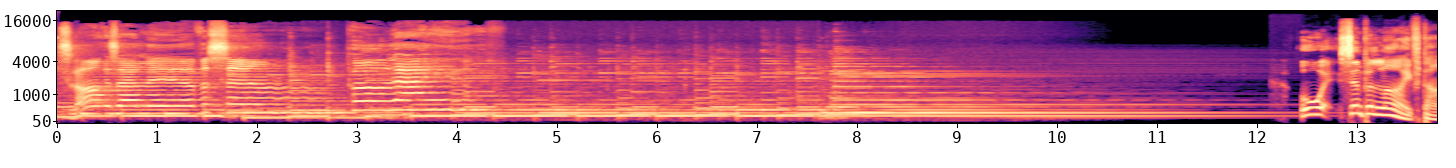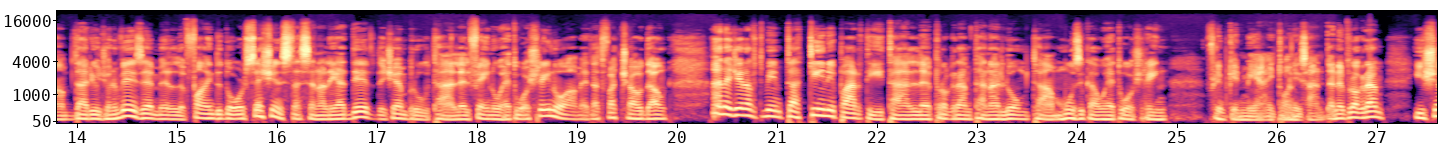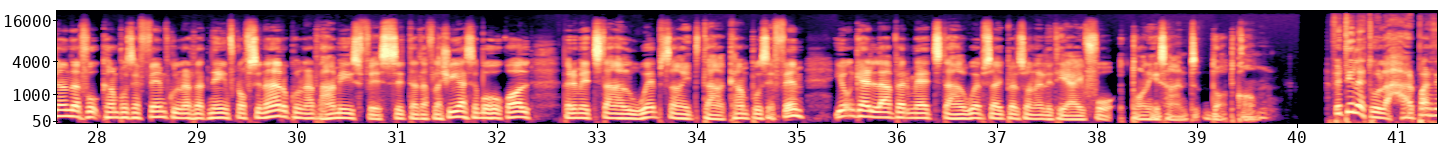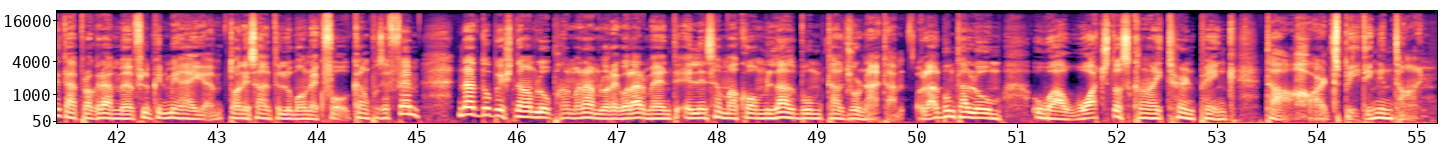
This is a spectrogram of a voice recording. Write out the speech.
As long as I live a simple life U Simple Life ta' Dario Genovese mill-Find the Door Sessions ta' sena li għaddiet Deċembru tal-2021 u għamet għatfaċċaw dawn għana ġena f'tmim ta' tini parti tal-program ta' l-lum ta' Musika 21 flimkien miħaj Tony Sand. Dan il-program Jixxandar fuq Campus FM kull nhar ta' tnejn f'nofsinhar u kull nhar ta' ħamis fis-sitta ta' flaxija sebuħ ukoll permezz tal-website ta' Campus FM jew nkella permezz tal-website personali tiegħi fuq tonysant.com. Fittilet u l-aħħar parti tal-programm flimkien miħaj Tony Sant illum hawnhekk fuq Campus FM naddu biex nagħmlu bħalma nagħmlu regolarment illi nsemmakom l-album tal-ġurnata. U l-album tal-lum huwa Watch the Sky Turn Pink ta' Hearts Beating in Time.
